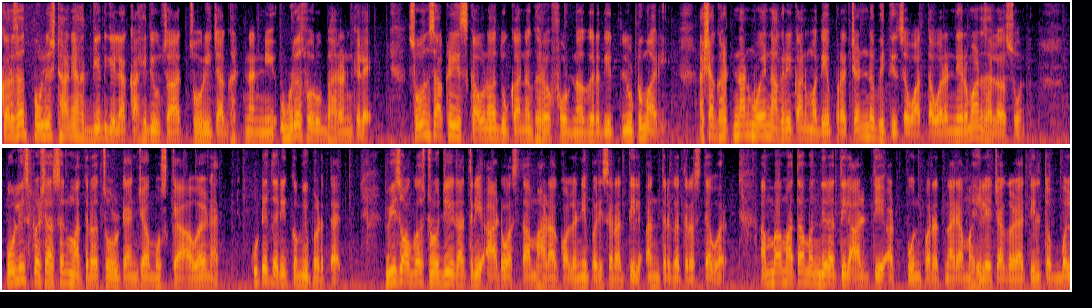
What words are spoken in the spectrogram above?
कर्जत पोलीस ठाणे हद्दीत गेल्या काही दिवसात चोरीच्या घटनांनी उग्र स्वरूप धारण केले सोनसाखळी हिसकावणं दुकानं घरं फोडणं गर्दीत लुटमारी अशा घटनांमुळे नागरिकांमध्ये प्रचंड भीतीचं वातावरण निर्माण झालं असून पोलीस प्रशासन मात्र चोरट्यांच्या मुसक्या आवळण्यात कुठेतरी कमी पडत आहेत वीस ऑगस्ट रोजी रात्री आठ वाजता म्हाडा कॉलनी परिसरातील अंतर्गत रस्त्यावर अंबामाता मंदिरातील आरती आटपून परतणाऱ्या महिलेच्या गळ्यातील तब्बल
